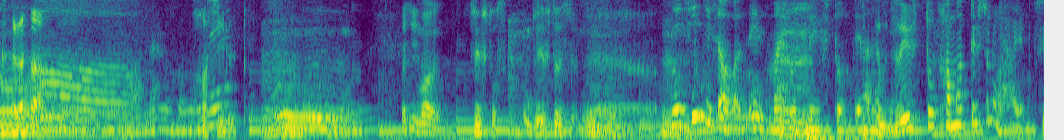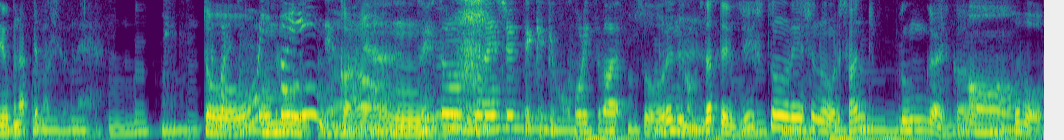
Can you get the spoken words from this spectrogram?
がらあーなるほど、ね、走ると。うんまあズイフトっす。ズイフトですよ。ね。ねシンジさんはね前もズイフトって話、でもズイフトハマってる人の方が強くなってますよね。と効率がいいんですかね。んズイフトの練習って結局効率がそう俺だってズイフトの練習の俺30分ぐらいしかーほぼ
